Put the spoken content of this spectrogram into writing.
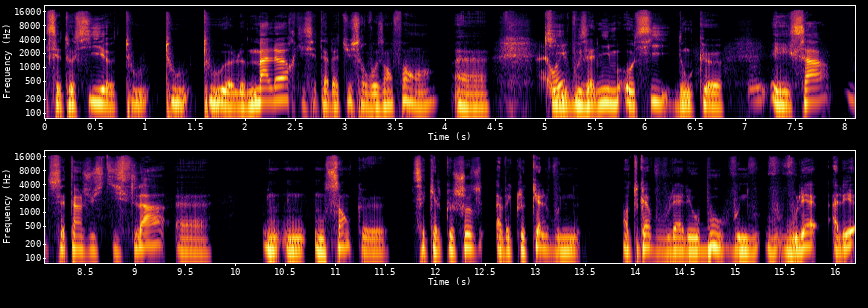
c'est aussi euh, tout, tout, tout euh, le malheur qui s'est abattu sur vos enfants, hein, euh, qui Oui. vous anime aussi. Donc, euh, Oui. et ça, cette injustice-là, euh, on, on- on sent que c'est quelque chose avec lequel vous, ne- en tout cas, vous voulez aller au bout. Vous, ne- vous voulez aller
